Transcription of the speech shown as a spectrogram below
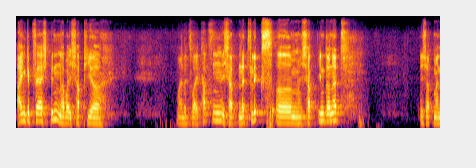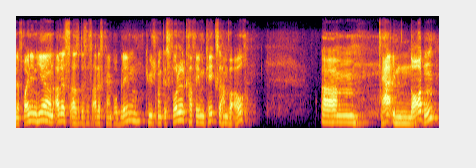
eingepfercht bin, aber ich habe hier meine zwei Katzen, ich habe Netflix, ähm, ich habe Internet, ich habe meine Freundin hier und alles, also das ist alles kein Problem. Kühlschrank ist voll, Kaffee und Kekse haben wir auch. Ähm, ja, im Norden,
